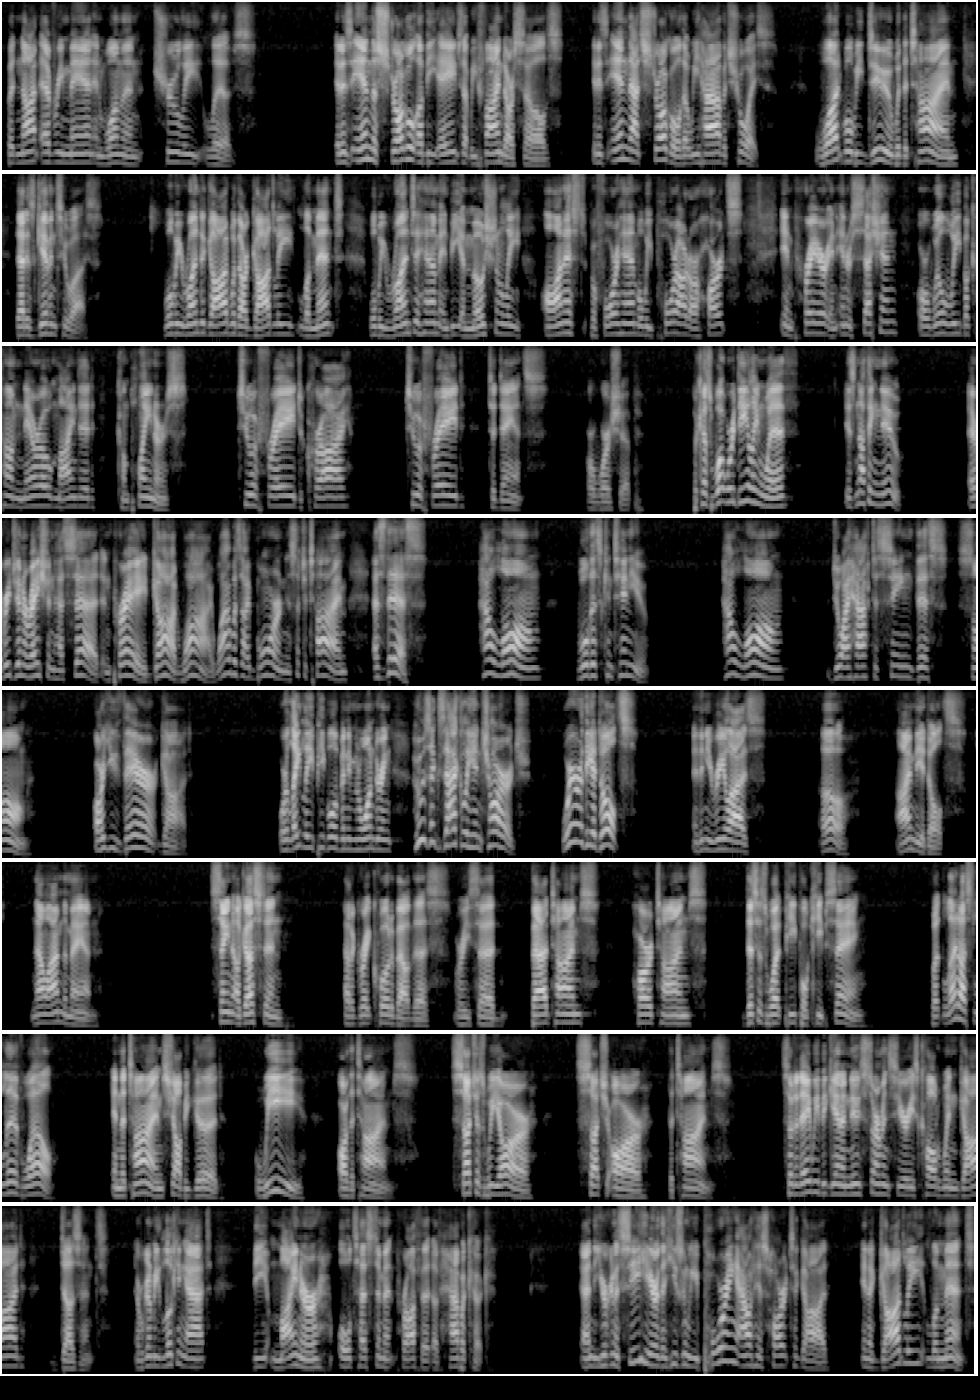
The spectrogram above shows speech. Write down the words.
but not every man and woman truly lives. It is in the struggle of the age that we find ourselves. It is in that struggle that we have a choice. What will we do with the time that is given to us? Will we run to God with our godly lament? Will we run to Him and be emotionally honest before Him? Will we pour out our hearts in prayer and intercession, or will we become narrow minded complainers, too afraid to cry, too afraid to dance or worship? Because what we're dealing with is nothing new. Every generation has said and prayed, God, why? Why was I born in such a time as this? How long will this continue? How long do I have to sing this song? Are you there, God? Or lately, people have been even wondering who's exactly in charge? Where are the adults? And then you realize, oh, I'm the adults. Now I'm the man. St. Augustine had a great quote about this where he said, Bad times, hard times, this is what people keep saying. But let us live well, and the times shall be good. We are the times. Such as we are, such are the times. So today we begin a new sermon series called When God Doesn't. And we're going to be looking at the minor Old Testament prophet of Habakkuk. And you're going to see here that he's going to be pouring out his heart to God in a godly lament.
